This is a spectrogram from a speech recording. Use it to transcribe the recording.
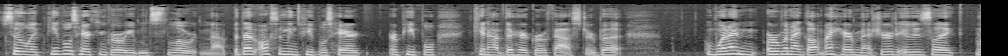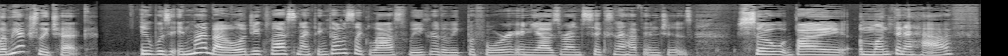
so like people's hair can grow even slower than that but that also means people's hair or people can have their hair grow faster. But when I or when I got my hair measured, it was like, let me actually check. It was in my biology class, and I think that was like last week or the week before, and yeah, it was around six and a half inches. So by a month and a half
